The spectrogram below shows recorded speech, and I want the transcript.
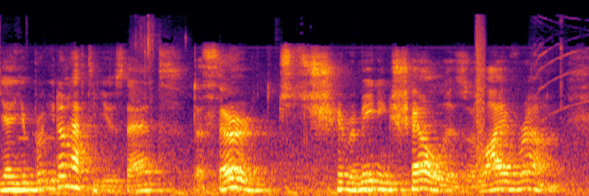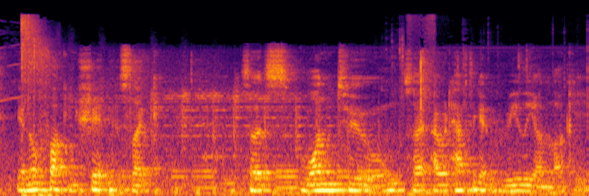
Yeah, you you don't have to use that. The third remaining shell is a live round. Yeah, no fucking shit. It's like so it's one, two. So I, I, would have to get really unlucky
